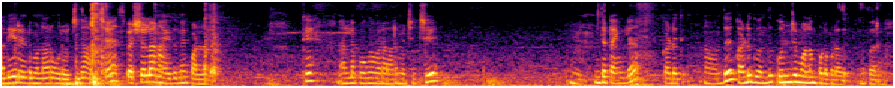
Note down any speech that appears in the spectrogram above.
அதே ரெண்டு மணி நேரம் ஊற வச்சு தான் அரைச்சேன். ஸ்பெஷலாக நான் எதுவுமே பண்ணலை. ஓகே நல்ல புகை வர ஆரம்பிச்சிச்சு. ம், இந்த டைமில் கடுகு. நான் வந்து கடுகு வந்து கொஞ்சமாலாம் போடக்கூடாது. பாருங்கள்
